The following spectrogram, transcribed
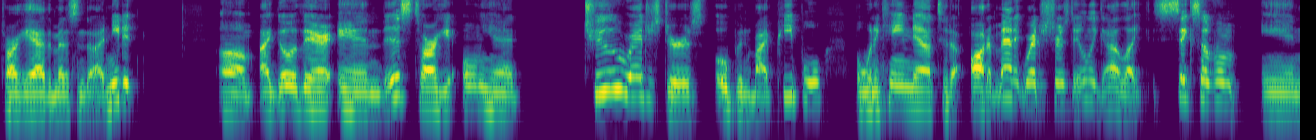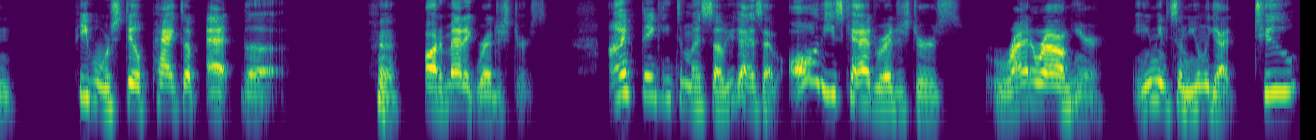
Target had the medicine that I needed. Um, I go there, and this Target only had two registers opened by people, but when it came down to the automatic registers, they only got like six of them, and people were still packed up at the automatic registers. I'm thinking to myself, you guys have all these CAD registers right around here, and you mean to tell me you only got two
